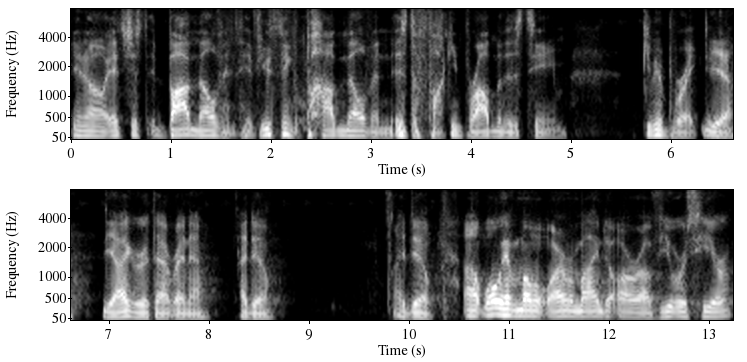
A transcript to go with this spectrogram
You know, it's just Bob Melvin. If you think Bob Melvin is the fucking problem of this team, give me a break. Dude. Yeah. Yeah, I agree with that right now. I do. I do. Uh, while we have a moment, I want to remind our uh, viewers here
